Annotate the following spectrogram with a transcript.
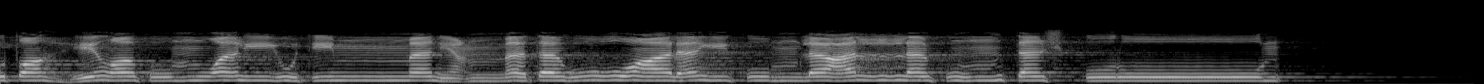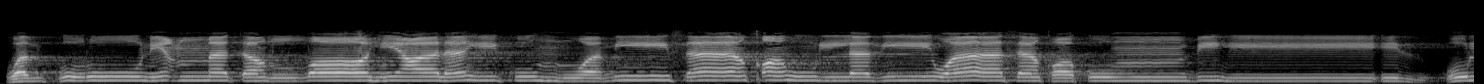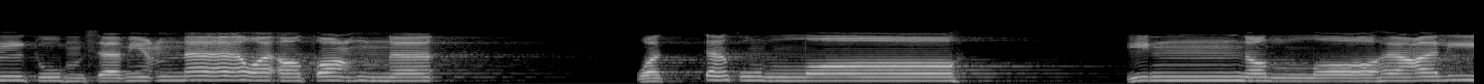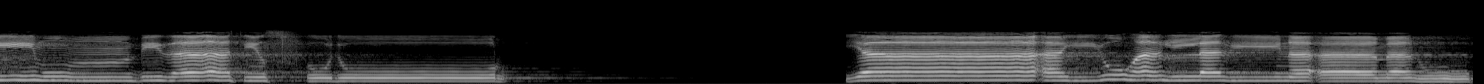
لِيُطَهِّرَكُمْ وَلِيُتِمَّ نِعْمَتَهُ عَلَيْكُمْ لَعَلَّكُمْ تَشْكُرُونَ وَاذْكُرُوا نِعْمَةَ اللَّهِ عَلَيْكُمْ وَمِيثَاقَهُ الَّذِي وَاثَقَكُم بِهِ إِذْ قُلْتُمْ سَمِعْنَا وَأَطَعْنَا وَاتَّقُوا اللَّهَ إِنَّ اللَّهَ عَلِيمٌ بِذَاتِ الصُّدُورِ. يَا أَيُّهَا الَّذِينَ آمَنُوا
